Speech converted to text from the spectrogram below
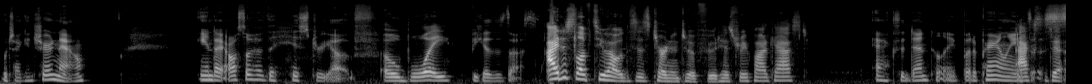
which I can share now, and I also have the history of Oh boy. because it's us I just love too how this has turned into a food history podcast. Accidentally, but apparently it's Accident-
